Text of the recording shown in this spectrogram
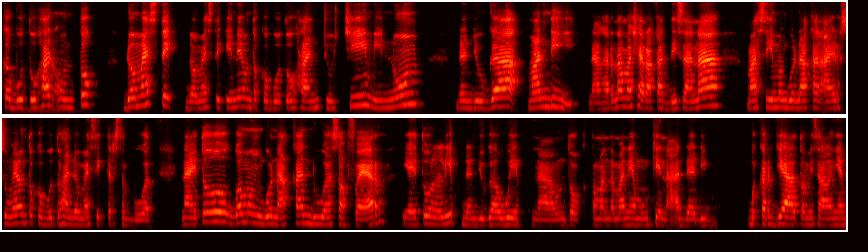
kebutuhan untuk domestik. Domestik ini untuk kebutuhan cuci, minum dan juga mandi. Nah, karena masyarakat di sana masih menggunakan air sungai untuk kebutuhan domestik tersebut. Nah, itu gue menggunakan dua software, yaitu Leap dan juga WIP. Nah, untuk teman-teman yang mungkin ada di bekerja atau misalnya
